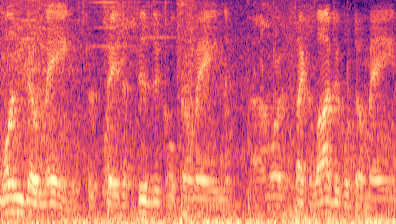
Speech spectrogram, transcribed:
one domain, so say the physical domain um, or the psychological domain,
